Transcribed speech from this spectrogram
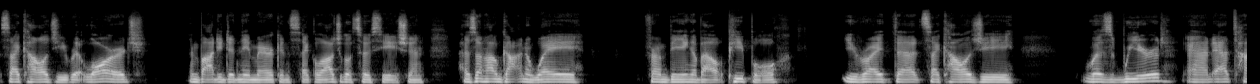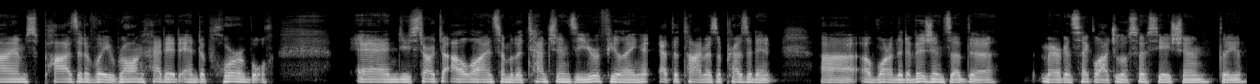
psychology writ large, embodied in the American Psychological Association, has somehow gotten away from being about people. You write that psychology was weird and at times positively wrongheaded and deplorable. And you start to outline some of the tensions that you're feeling at the time as a president uh, of one of the divisions of the American Psychological Association, the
